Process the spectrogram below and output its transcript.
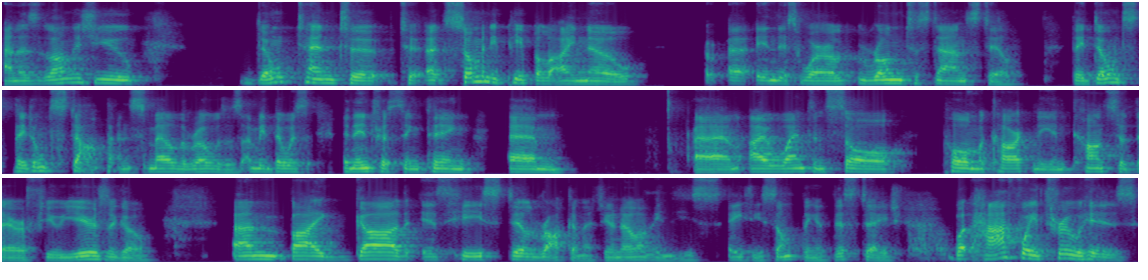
and as long as you don't tend to to uh, so many people i know uh, in this world run to stand still they don't they don't stop and smell the roses. I mean, there was an interesting thing. Um, um, I went and saw Paul McCartney in concert there a few years ago. And by God, is he still rocking it? You know, I mean, he's 80 something at this stage. But halfway through his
